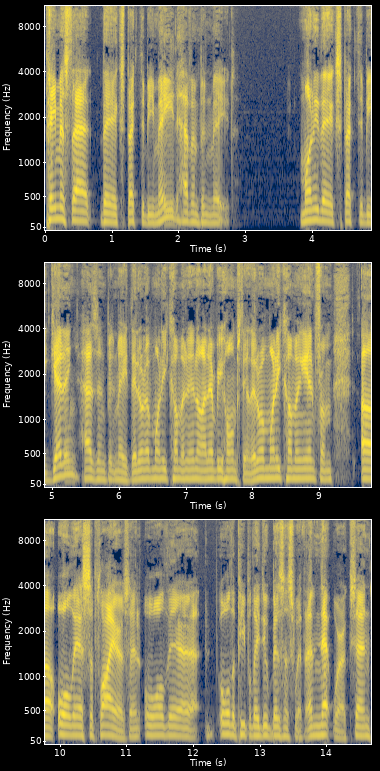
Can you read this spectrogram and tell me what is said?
Payments that they expect to be made haven't been made. Money they expect to be getting hasn't been made. They don't have money coming in on every homestand. They don't have money coming in from uh, all their suppliers and all their all the people they do business with and networks and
